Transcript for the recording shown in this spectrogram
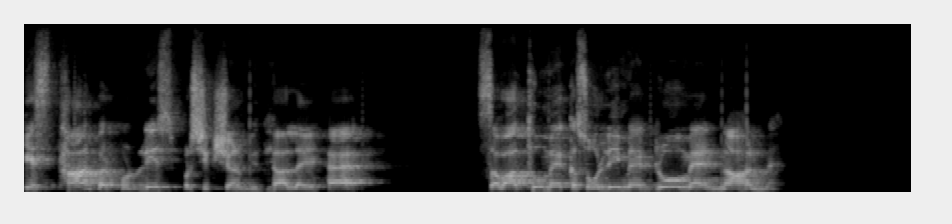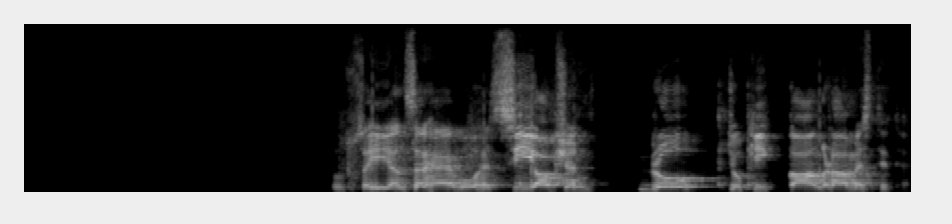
किस स्थान पर पुलिस प्रशिक्षण विद्यालय है? सवाथु में, कसोली में, ड्रो में, नाहन में। तो सही आंसर है, वो है सी ऑप्शन ड्रो, जो कि कांगड़ा में स्थित है।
